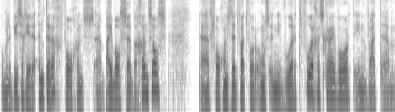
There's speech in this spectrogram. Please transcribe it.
om hulle besighede in te rig volgens uh, Bybelse beginsels. Uh volgens dit wat vir ons in die woord voorgeskryf word en wat ehm um,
